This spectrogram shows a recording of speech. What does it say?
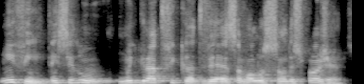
Enfim, tem sido muito gratificante ver essa evolução desse projeto.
